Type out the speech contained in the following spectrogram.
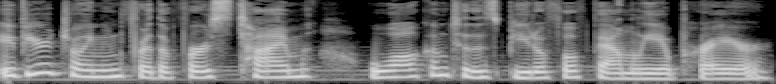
If you're joining for the first time, welcome to this beautiful family of prayer.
